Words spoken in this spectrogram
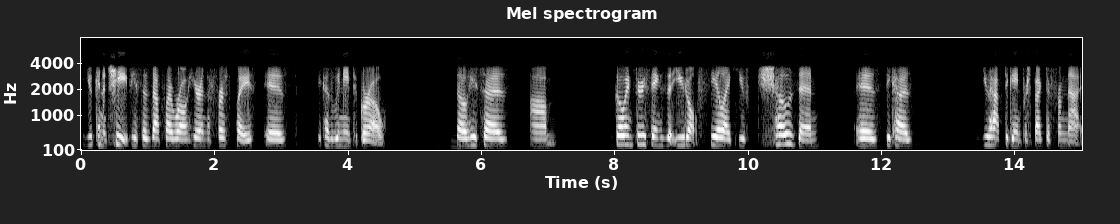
you can achieve. He says that's why we're all here in the first place is because we need to grow. So he says um, going through things that you don't feel like you've chosen is because you have to gain perspective from that.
